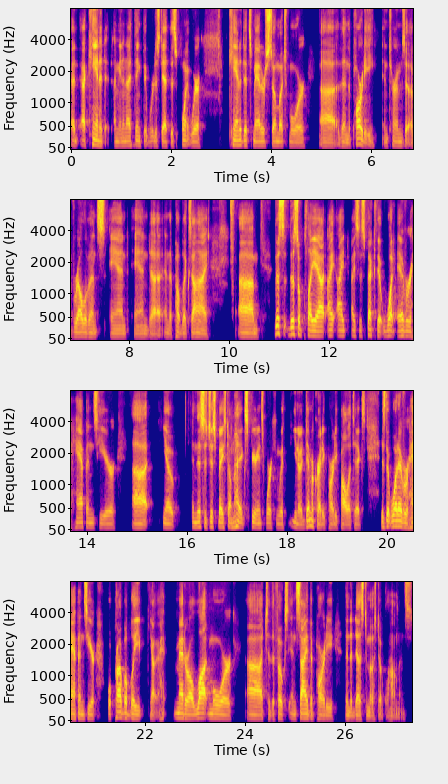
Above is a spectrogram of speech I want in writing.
a, a candidate. I mean, and I think that we're just at this point where candidates matter so much more uh, than the party in terms of relevance and and uh, and the public's eye. Um, this this will play out. I, I, I suspect that whatever happens here, uh, you know, and this is just based on my experience working with you know Democratic Party politics, is that whatever happens here will probably you know, matter a lot more uh, to the folks inside the party than it does to most Oklahomans.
